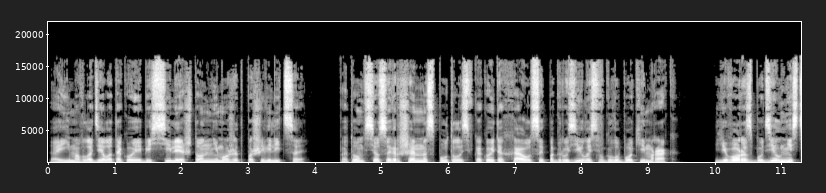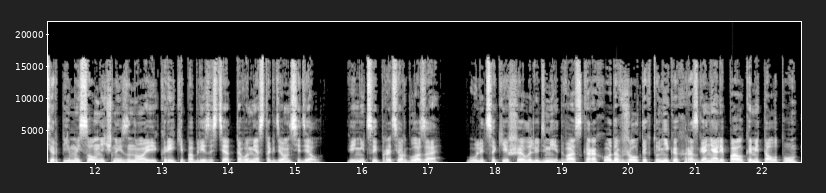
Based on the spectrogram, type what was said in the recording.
а им овладело такое бессилие, что он не может пошевелиться. Потом все совершенно спуталось в какой-то хаос и погрузилось в глубокий мрак. Его разбудил нестерпимый солнечный зной и крики поблизости от того места, где он сидел. Вениций протер глаза. Улица кишела людьми. Два скорохода в желтых туниках разгоняли палками толпу,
